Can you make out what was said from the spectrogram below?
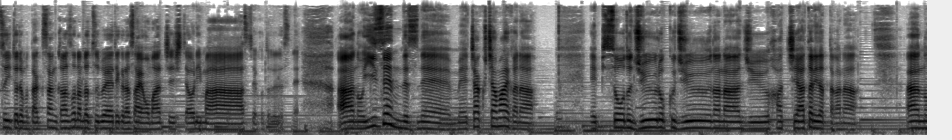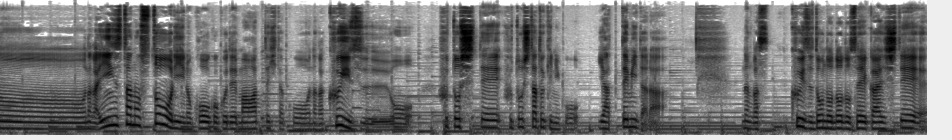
ツイートでもたくさん感想などつぶやいてください。お待ちしております。ということでですね。あの、以前ですね、めちゃくちゃ前かな。エピソード16、17、18あたりだったかな。あのー、なんかインスタのストーリーの広告で回ってきた、こう、なんかクイズを、ふとして、ふとした時にこう、やってみたら、なんか、クイズどんどんどんどん正解して、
